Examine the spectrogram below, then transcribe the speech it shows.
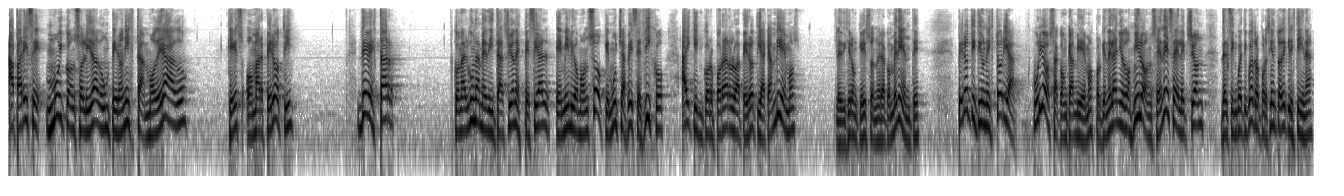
Aparece muy consolidado un peronista moderado, que es Omar Perotti. Debe estar con alguna meditación especial Emilio Monzó, que muchas veces dijo, hay que incorporarlo a Perotti a Cambiemos. Le dijeron que eso no era conveniente. Perotti tiene una historia curiosa con Cambiemos, porque en el año 2011, en esa elección del 54% de Cristina,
